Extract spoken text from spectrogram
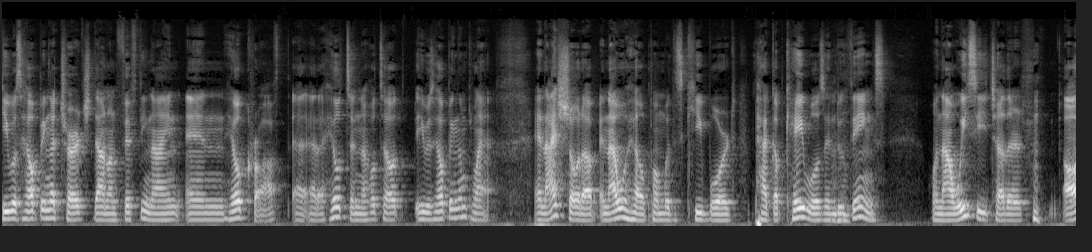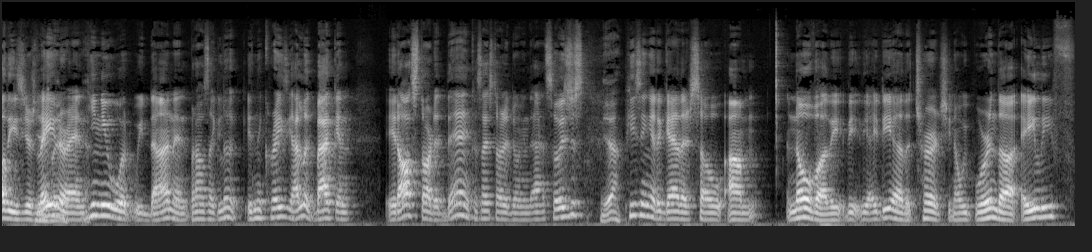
he was helping a church down on 59 in Hillcroft at, at a Hilton, a hotel. He was helping them plant. And I showed up and I will help him with his keyboard, pack up cables, and do things. Well, now we see each other all these years Years later, later, and yeah. he knew what we'd done. And but I was like, look, isn't it crazy? I look back and it all started then because I started doing that. So it's just Yeah. piecing it together. So um, Nova, the, the the idea of the church, you know, we, we're in the Alief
